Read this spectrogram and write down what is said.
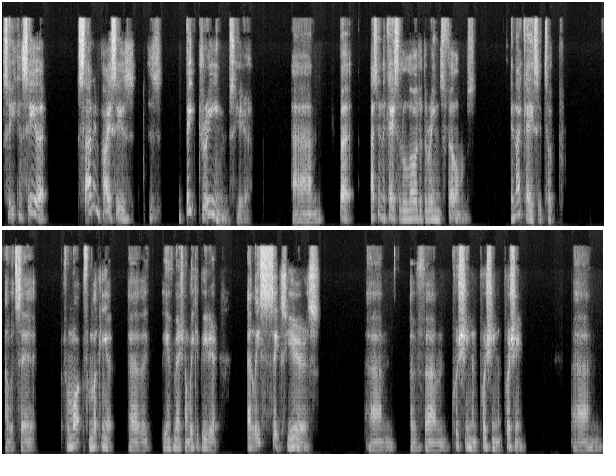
So you can see that Saturn in Pisces is big dreams here. Um, but as in the case of the Lord of the Rings films, in that case, it took, I would say, from what from looking at uh, the, the information on Wikipedia, at least six years um, of um, pushing and pushing and pushing um,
